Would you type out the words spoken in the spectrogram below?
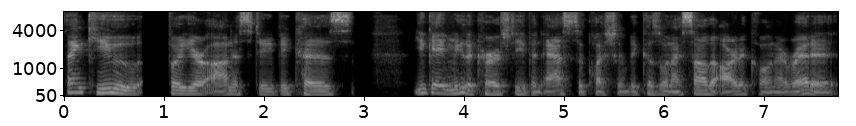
thank you for your honesty because you gave me the courage to even ask the question because when I saw the article and I read it,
